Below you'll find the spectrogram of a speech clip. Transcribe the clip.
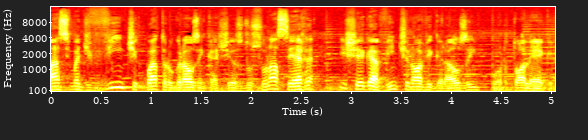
máxima de 24 graus em Caxias do Sul na Serra e chega a 29 graus em Porto Alegre.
